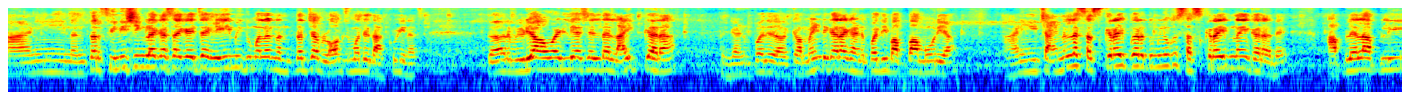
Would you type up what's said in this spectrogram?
आणि नंतर फिनिशिंगला कसं घ्यायचं हेही मी तुम्हाला नंतरच्या व्लॉग्समध्ये दाखवीनच. तर व्हिडिओ आवडली असेल तर लाईक करा. गणपती कमेंट करा गणपती बाप्पा मोर्या. आणि चॅनलला सबस्क्राईब करा. तुम्ही लोक सबस्क्राईब नाही करत आहे. आपल्याला आपली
